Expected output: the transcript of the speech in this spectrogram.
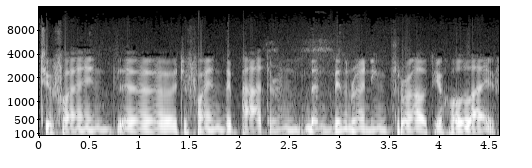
to find uh, to find the pattern that's been running throughout your whole life.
